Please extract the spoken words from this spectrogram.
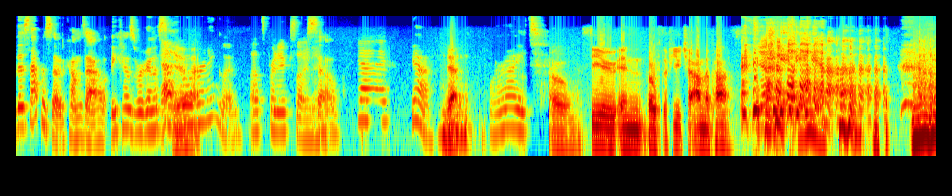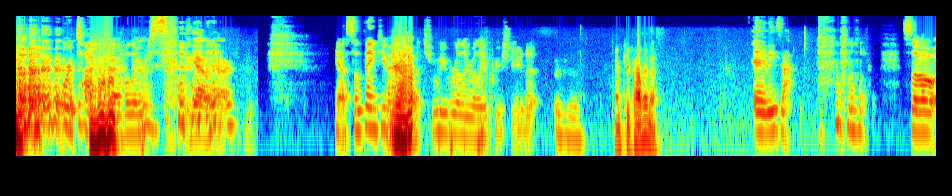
this episode comes out because we're going to see Yeah. you Yeah. over in England. That's pretty exciting. So, Yay. yeah. yeah. All right. So see you in both the future and the past. Yeah. yeah. We're time travelers. yeah, we are. Yeah, so thank you very much. We really, really appreciate it. hmm Thank you for having us. Anytime. so,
